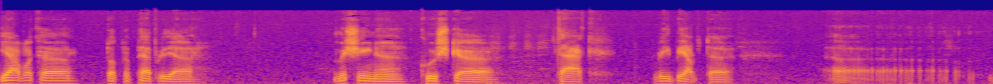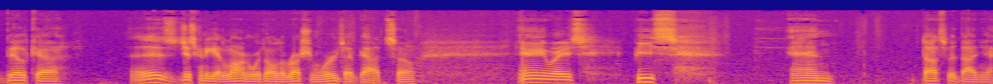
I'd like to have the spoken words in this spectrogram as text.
Yablika, Dr. Pepria, Machina, Kushka, Tak, Rebelta, uh, Vilka. This is just going to get longer with all the Russian words I've got. So, anyways, peace and Do svidania.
